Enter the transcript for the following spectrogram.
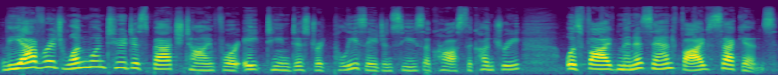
the average 112 dispatch time for 18 district police agencies across the country was 5 minutes and 5 seconds.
